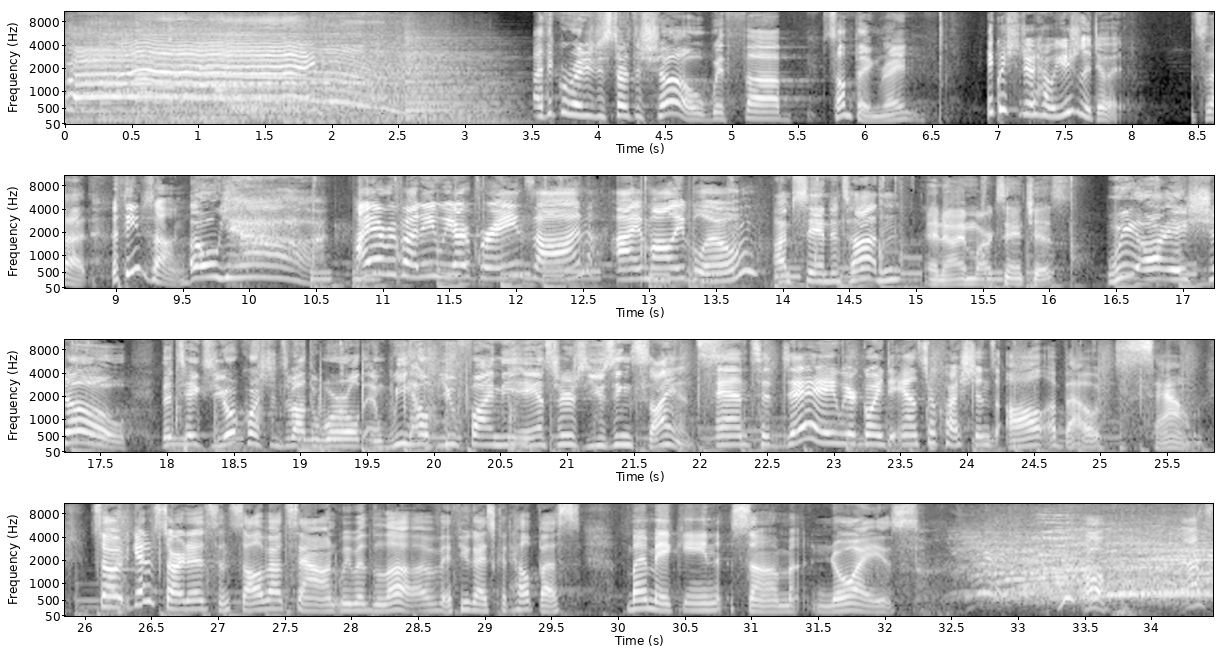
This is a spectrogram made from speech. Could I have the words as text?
I think we're ready to start the show with uh, something, right? I think we should do it how we usually do it. What's that? A theme song. Oh, yeah! Hi, everybody. We are Brains On. I'm Molly Bloom. I'm Sanden Totten. And I'm Mark Sanchez. We are a show that takes your questions about the world and we help you find the answers using science. And today we are going to answer questions all about sound. So, to get it started, since it's all about sound, we would love if you guys could help us by making some noise. Oh, yes.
